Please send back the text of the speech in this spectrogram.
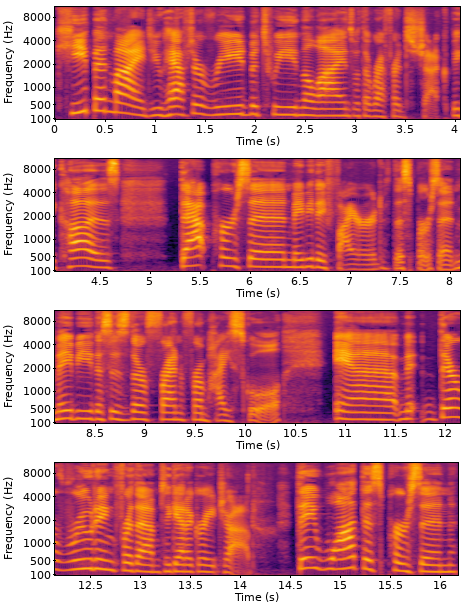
keep in mind, you have to read between the lines with a reference check because that person, maybe they fired this person, maybe this is their friend from high school, and they're rooting for them to get a great job. They want this person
